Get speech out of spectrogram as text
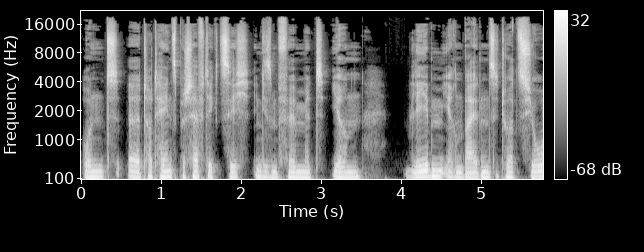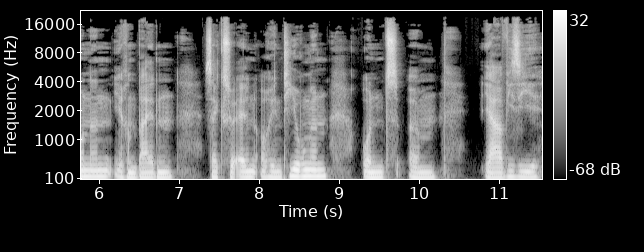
Und äh, Todd Haynes beschäftigt sich in diesem Film mit ihren Leben, ihren beiden Situationen, ihren beiden sexuellen Orientierungen und ähm, ja, wie sie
